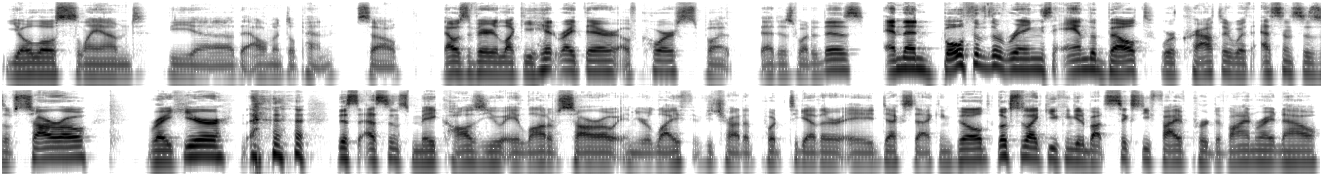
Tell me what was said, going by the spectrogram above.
YOLO slammed the uh the elemental pen. So that was a very lucky hit right there, of course, but that is what it is. And then both of the rings and the belt were crafted with essences of sorrow right here. this essence may cause you a lot of sorrow in your life if you try to put together a dex stacking build. Looks like you can get about 65 per divine right now.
